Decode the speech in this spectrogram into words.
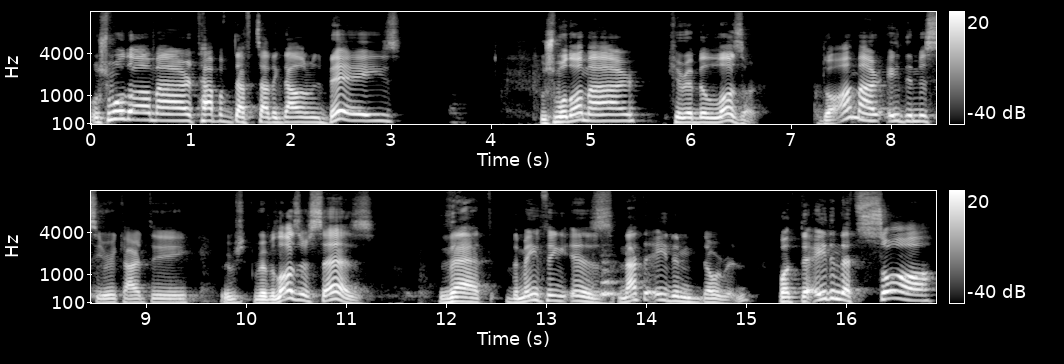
Ushmul da Amar, top of Daf Tzadik Dalam Beis. Ushmul da Amar, Kirebil Lazar. The Amar Edim Mesir Karti. Rebbe Lazar says that the main thing is not the Edim that were written, but the Edim that saw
